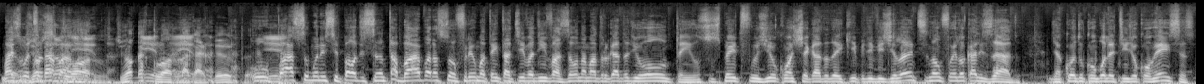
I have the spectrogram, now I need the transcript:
Mais uma de Joga Bárbara. cloro, Eita, joga eita, cloro na garganta. O. Paço Municipal de Santa Bárbara sofreu uma tentativa de invasão na madrugada de ontem. O suspeito fugiu com a chegada da equipe de vigilantes e não foi localizado. De acordo com o boletim de ocorrências,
